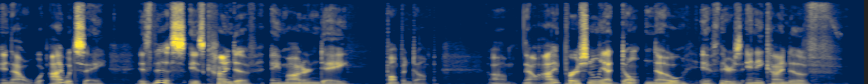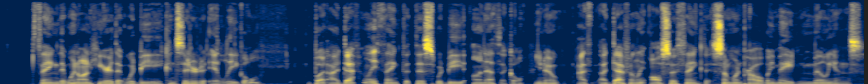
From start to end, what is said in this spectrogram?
And now, what I would say is this is kind of a modern day pump and dump. Um, now, I personally, I don't know if there's any kind of thing that went on here that would be considered illegal, but I definitely think that this would be unethical. You know, I, I definitely also think that someone probably made millions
